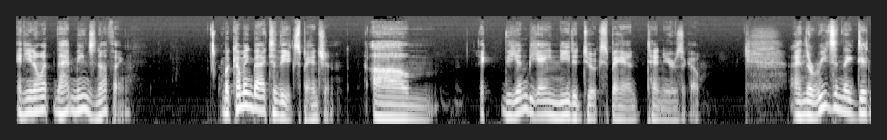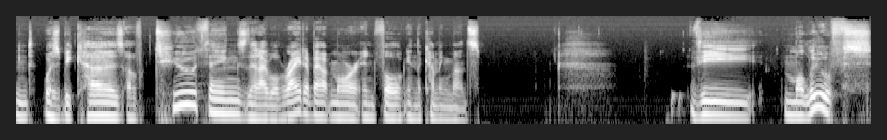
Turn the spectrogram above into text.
And you know what? That means nothing. But coming back to the expansion, um, it, the NBA needed to expand 10 years ago. And the reason they didn't was because of two things that I will write about more in full in the coming months. The Maloofs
